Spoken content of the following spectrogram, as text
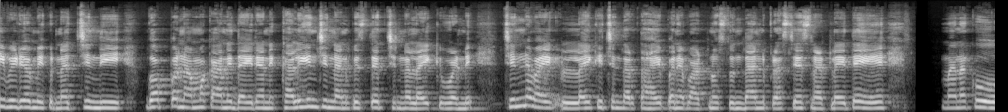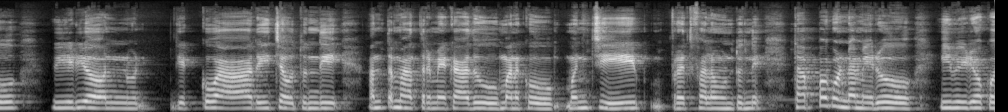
ఈ వీడియో మీకు నచ్చింది గొప్ప నమ్మకాన్ని ధైర్యాన్ని కలిగించింది అనిపిస్తే చిన్న లైక్ ఇవ్వండి. చిన్న లైక్ ఇచ్చిన తర్వాత హైప్ అనే బటన్ వస్తుంది. దాన్ని ప్రెస్ చేసినట్లయితే మనకు వీడియో ఎక్కువ రీచ్ అవుతుంది. అంత మాత్రమే కాదు మనకు మంచి ప్రతిఫలం ఉంటుంది. తప్పకుండా మీరు ఈ వీడియోకు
